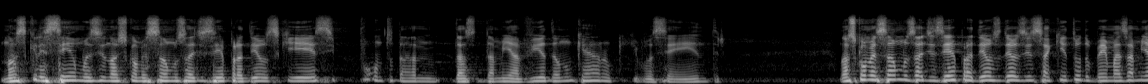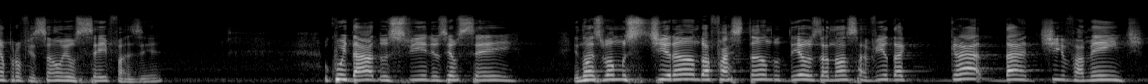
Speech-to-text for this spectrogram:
Nós crescemos e nós começamos a dizer para Deus que esse ponto da, da, da minha vida eu não quero que você entre. Nós começamos a dizer para Deus: Deus, isso aqui tudo bem, mas a minha profissão eu sei fazer. O cuidar dos filhos, eu sei. E nós vamos tirando, afastando Deus da nossa vida gradativamente.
